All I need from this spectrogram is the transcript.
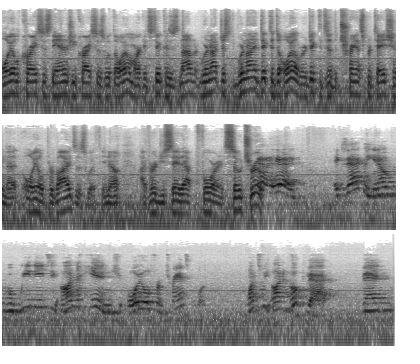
oil crisis, the energy crisis with the oil markets too. Because it's not we're not just we're not addicted to oil. We're addicted to the transportation that oil provides us with. You know, I've heard you say that before, and it's so true. Yeah, yeah, exactly. You know, we need to unhinge oil from transport. Once we unhook that, then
